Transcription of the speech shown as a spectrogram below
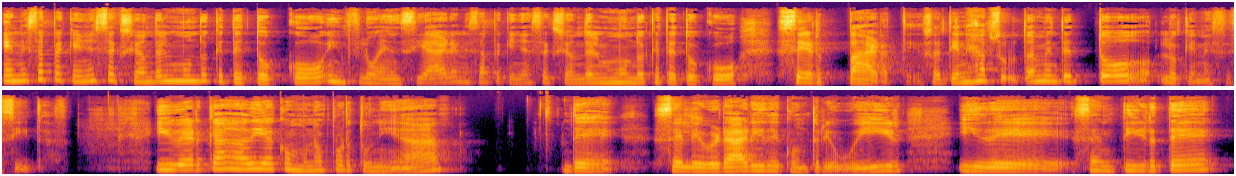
en esa pequeña sección del mundo que te tocó influenciar, en esa pequeña sección del mundo que te tocó ser parte. O sea, tienes absolutamente todo lo que necesitas y ver cada día como una oportunidad de celebrar y de contribuir y de sentirte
